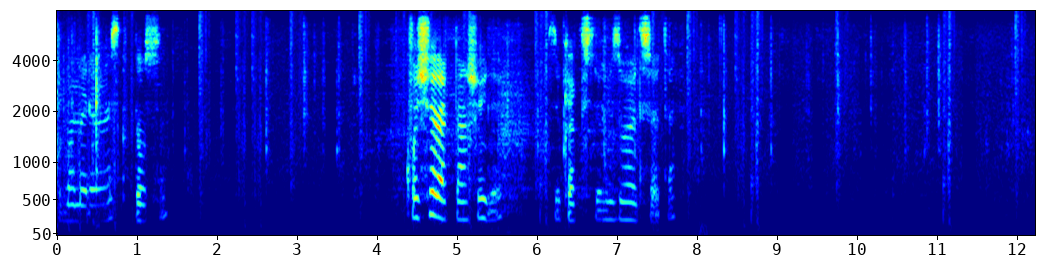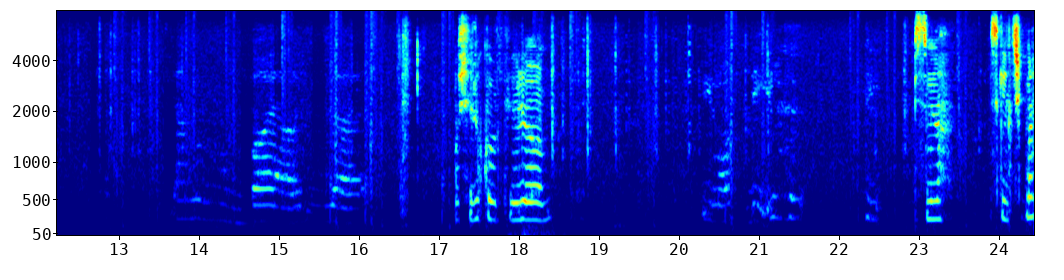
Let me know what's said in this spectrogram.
kurban bayramınız kutlu olsun. Koşaraktan şöyle. Bizim kaktüslerimiz vardı zaten. Yalnız bayağı güzel. Aşırı korkuyorum. Değil. Bismillah. İskil çıkma.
